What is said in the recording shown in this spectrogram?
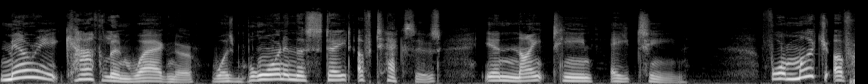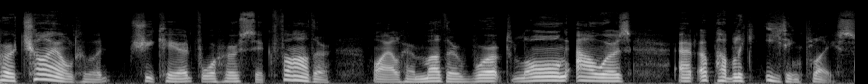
Mary Kathleen Wagner was born in the state of Texas in 1918. For much of her childhood, she cared for her sick father, while her mother worked long hours at a public eating place.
